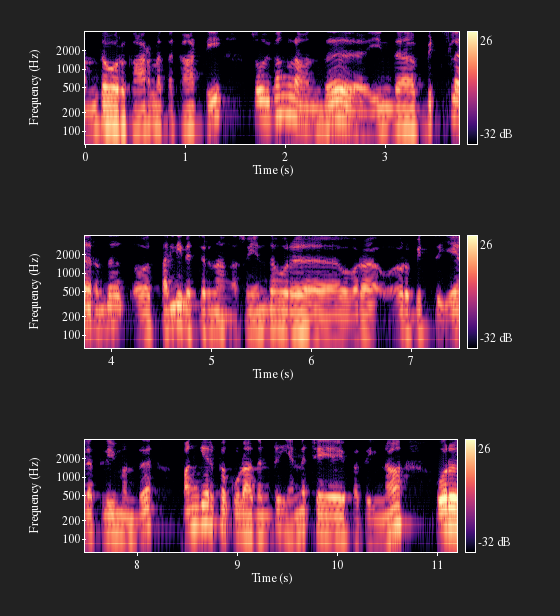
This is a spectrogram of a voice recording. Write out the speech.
அந்த ஒரு காரணத்தை காட்டி, ஸோ இவங்கள வந்து இந்த பிட்ஸில் இருந்து தள்ளி வச்சிருந்தாங்க. ஸோ எந்த ஒரு ஒரு ஒரு பிட்ஸ் ஏலத்துலேயும் வந்து பங்கேற்க கூடாதுன்ட்டு செய்ய பார்த்தீங்கன்னா, ஒரு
